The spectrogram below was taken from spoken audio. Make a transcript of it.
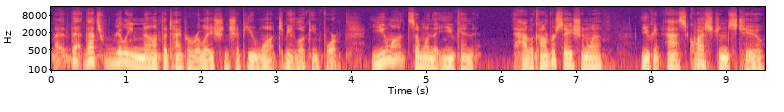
that that's really not the type of relationship you want to be looking for. You want someone that you can have a conversation with, you can ask questions to,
